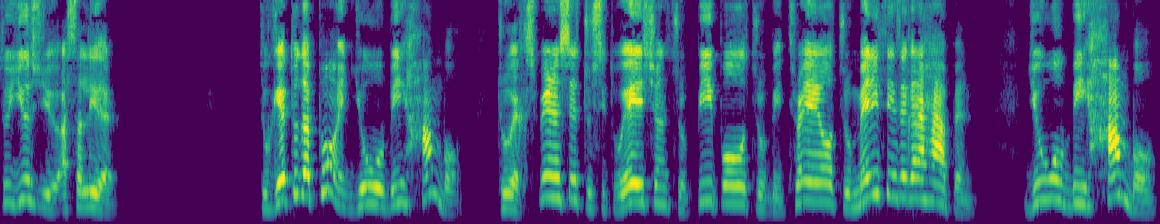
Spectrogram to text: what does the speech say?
to use you as a leader. To get to that point, you will be humble through experiences, through situations, through people, through betrayal, through many things that are gonna happen, you will be humble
